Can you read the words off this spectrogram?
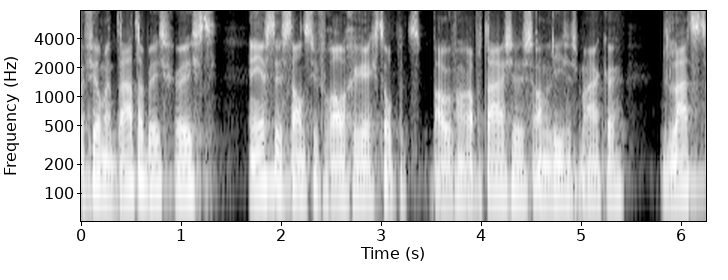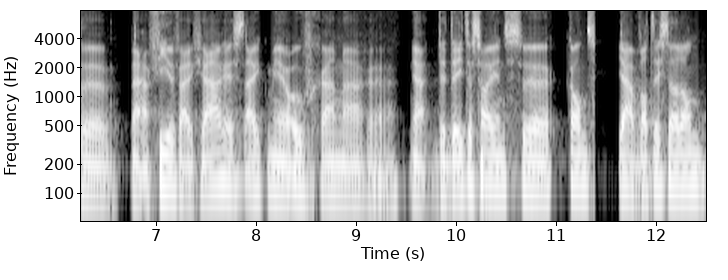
veel met data bezig geweest. In eerste instantie vooral gericht op het bouwen van rapportages, analyses maken de laatste nou, vier, vijf jaar is het eigenlijk meer overgegaan naar ja, de data science kant. Ja, wat is dat dan?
